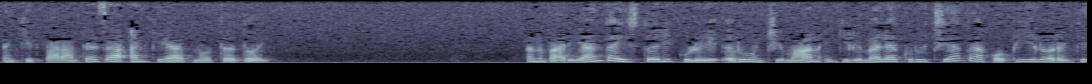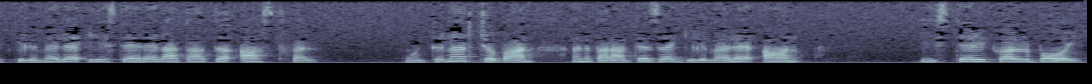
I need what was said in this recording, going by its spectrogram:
închid paranteza, încheiat notă 2. În varianta istoricului Runciman, ghilimele cruciata copiilor închid ghilimele este relatată astfel. Un tânăr cioban, în paranteză ghilimele, an hysterical boy,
